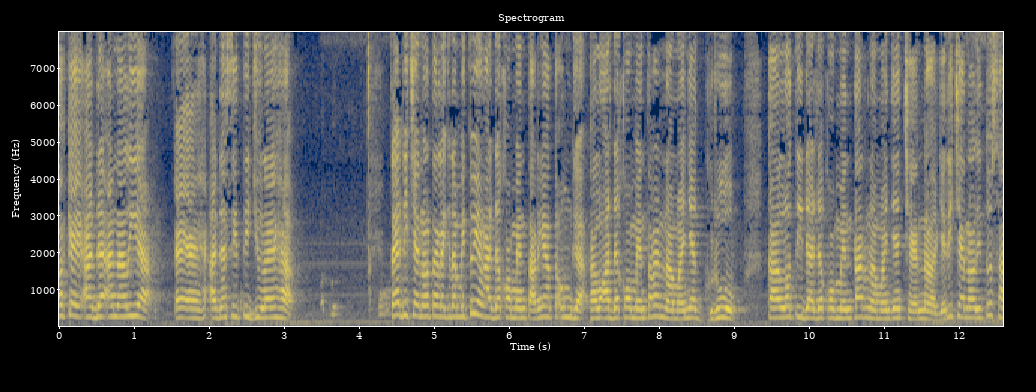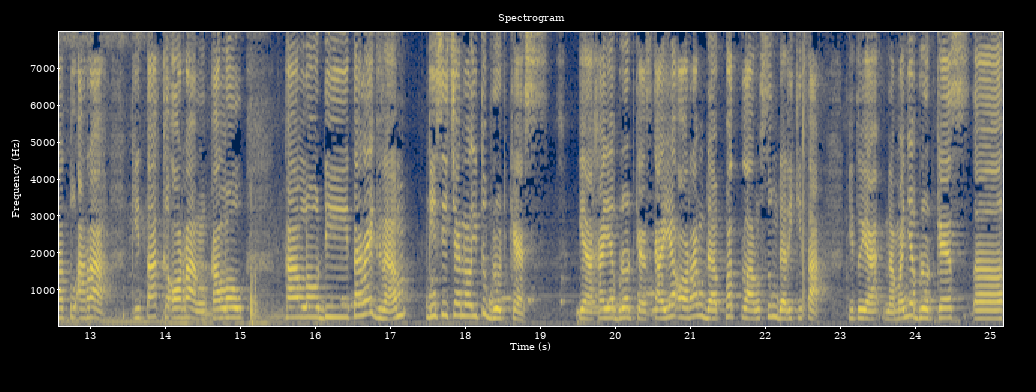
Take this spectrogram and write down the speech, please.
Oke, ada Analia. Eh, eh ada Siti Juleha. Teh di channel Telegram itu yang ada komentarnya atau enggak? Kalau ada komentar namanya grup. Kalau tidak ada komentar namanya channel. Jadi channel itu satu arah. Kita ke orang. Kalau kalau di Telegram ngisi channel itu broadcast. Ya, kayak broadcast, kayak orang dapat langsung dari kita gitu ya. Namanya broadcast uh,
